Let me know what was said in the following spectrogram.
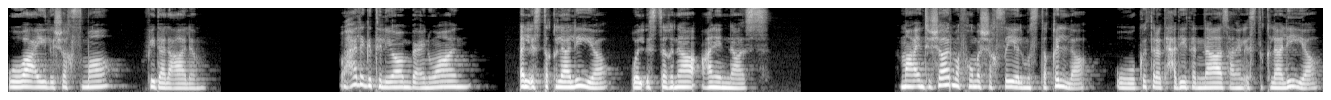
ووعي لشخص ما في ذا العالم. وحلقة اليوم بعنوان الاستقلالية والاستغناء عن الناس. مع انتشار مفهوم الشخصية المستقلة وكثرة حديث الناس عن الاستقلالية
